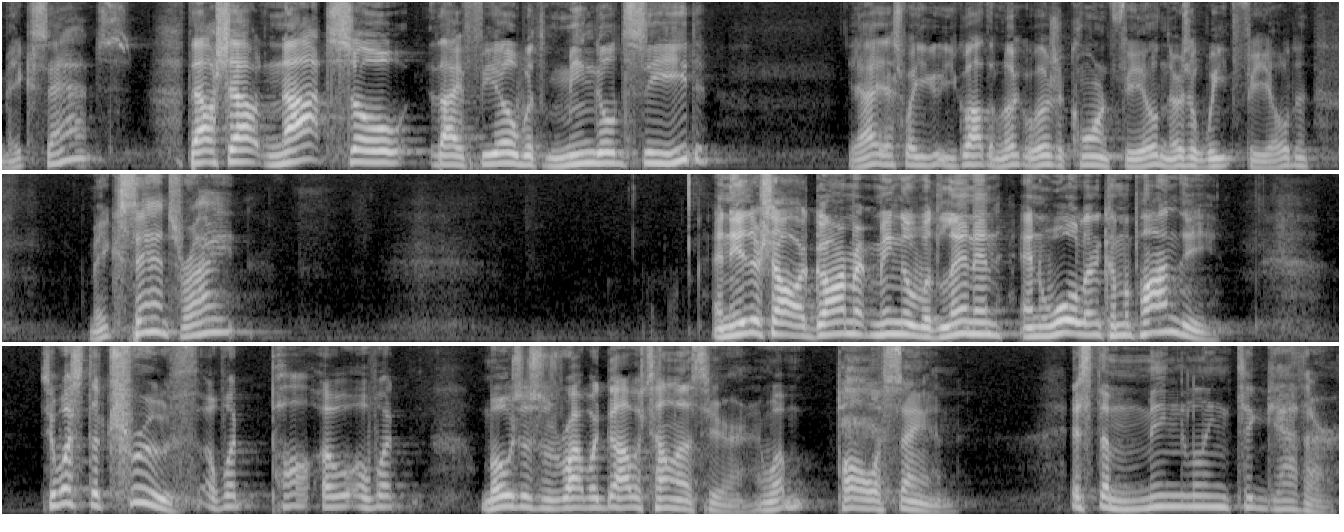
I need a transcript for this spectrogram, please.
Makes sense. Thou shalt not sow thy field with mingled seed. Yeah, that's why you, you go out and look. Well, there's a cornfield and there's a wheat field. Makes sense, right? And neither shall a garment mingled with linen and woolen come upon thee. See, what's the truth of what Paul, of what Moses was right, what God was telling us here, and what Paul was saying? It's the mingling together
